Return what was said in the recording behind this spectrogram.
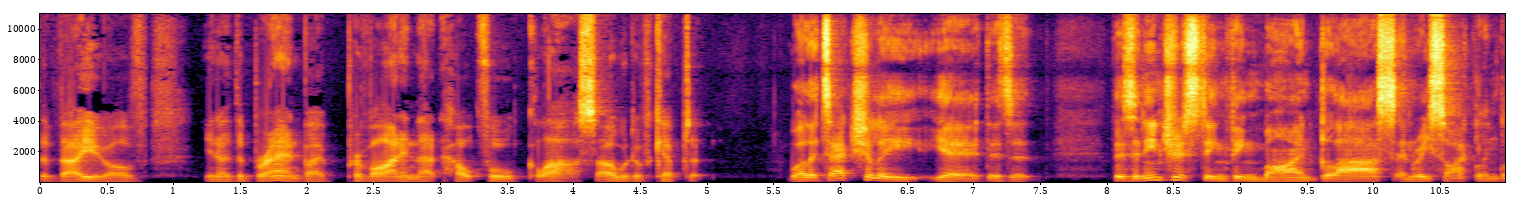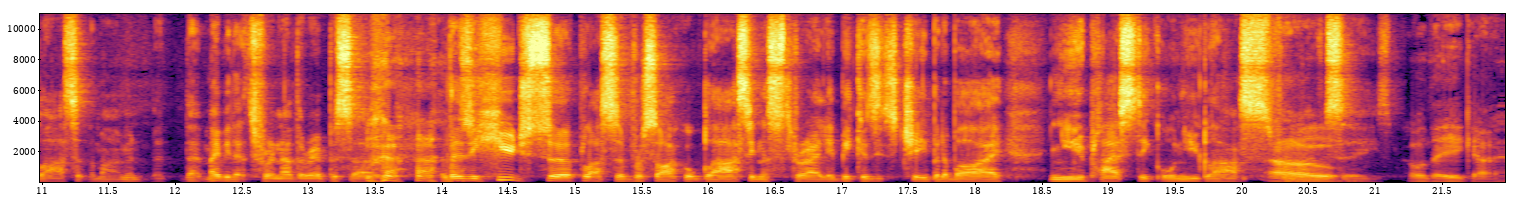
the value of, you know, the brand by providing that helpful glass. I would have kept it. Well, it's actually yeah. There's a there's an interesting thing behind glass and recycling glass at the moment, but that maybe that's for another episode. there's a huge surplus of recycled glass in Australia because it's cheaper to buy new plastic or new glass from Oh. overseas. Oh, there you go.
